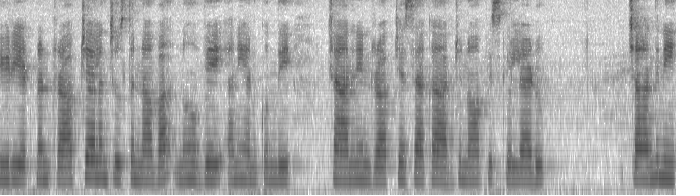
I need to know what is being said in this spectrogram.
ఈడియట్ నన్ను డ్రాప్ చేయాలని చూస్తున్నావా? నో వే అని అనుకుంది. చాందిని డ్రాప్ చేశాక అర్జున్ ఆఫీస్కి వెళ్ళాడు. చాందిని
